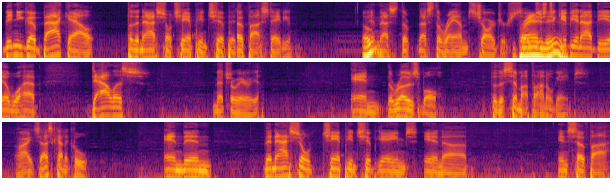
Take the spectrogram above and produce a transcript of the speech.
then you go back out for the national championship at SoFi Stadium, Oh. and that's the that's the Rams Chargers. So Brand just to give you an idea, we'll have Dallas metro area and the Rose Bowl for the semifinal games. All right, so that's kind of cool, and then the national championship games in uh, in SoFi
